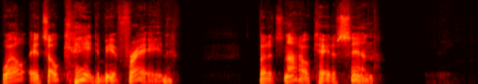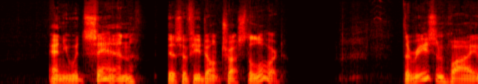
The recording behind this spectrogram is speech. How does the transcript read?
Well, it's okay to be afraid, but it's not okay to sin. And you would sin is if you don't trust the Lord. The reason why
